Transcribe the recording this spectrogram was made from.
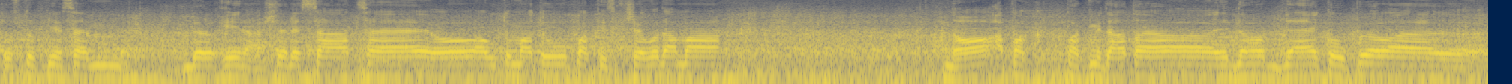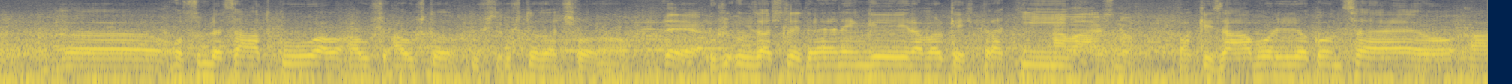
postupně jsem byl i na 60 jo, automatu, pak i s převodama, No a pak, pak mi táta jednoho dne koupil eh, eh, 80 a, a, už, a už, to, už, už to začalo. No. Už, už začaly tréninky na velkých tratích, Na vážno. pak i závody dokonce jo, a,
